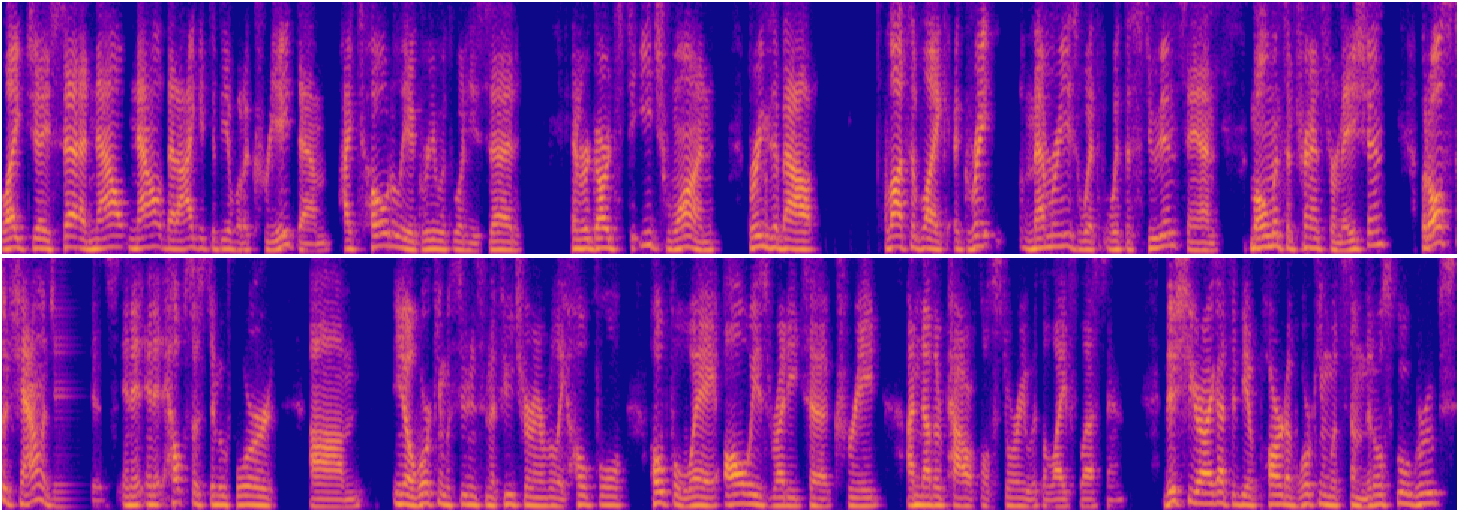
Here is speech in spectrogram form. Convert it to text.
like jay said now now that i get to be able to create them i totally agree with what he said in regards to each one brings about lots of like a great memories with with the students and moments of transformation but also challenges and it, and it helps us to move forward um, you know working with students in the future in a really hopeful hopeful way always ready to create another powerful story with a life lesson. This year, I got to be a part of working with some middle school groups,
